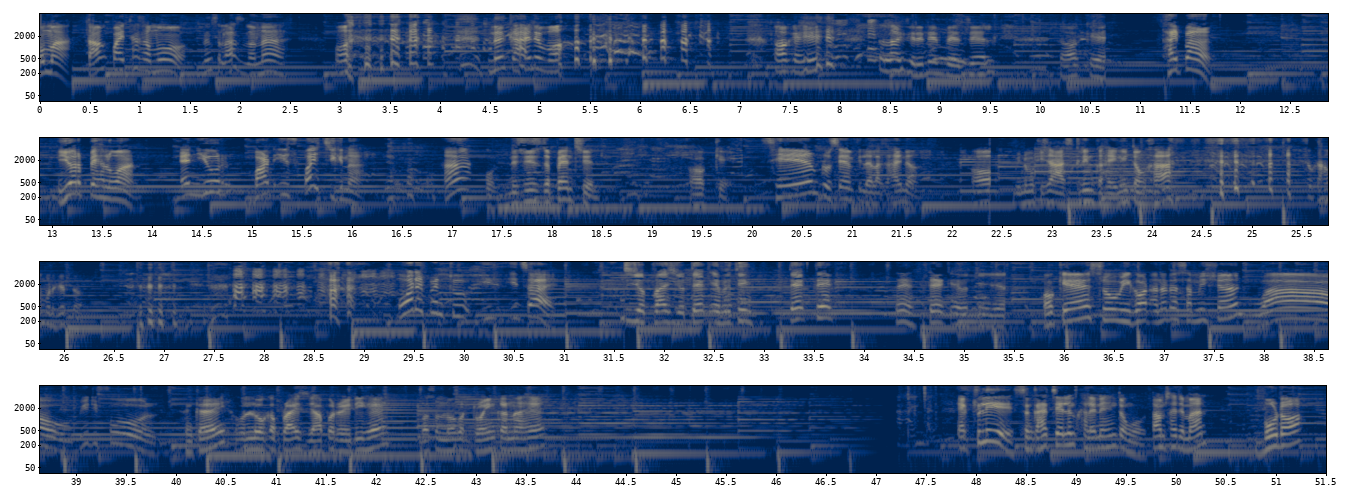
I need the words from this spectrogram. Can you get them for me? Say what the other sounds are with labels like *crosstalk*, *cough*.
มาตั้งไปทักขโมนึกสลัสแล้วนะนึกกายเนี่ยบอโอเคลักจีนเป็นเบนเจลโอเคไทปัง your pehlwan and your bird is white chigna huh this is the pencil okay same to same feel like hai na oh minimum kisa ice cream kahenge chongkha to kaam mun ke to What happened to inside? This is your price. You take everything. Take, take, take, take everything. Yeah. Okay, so we got another submission. Wow, beautiful. Okay, उन लोगों का price यहाँ पर ready है बस उन लोगों को ड्राइंग करना है एक्चुअली संघा चैलेंज खालायनाय हिन दङ ताम साइजमान बोर्ड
